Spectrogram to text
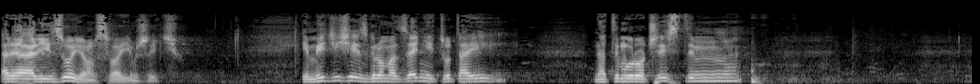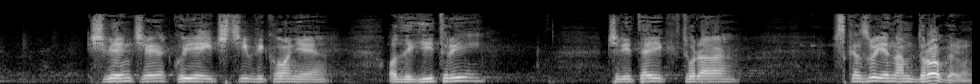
realizują w swoim życiu. I my dzisiaj zgromadzeni tutaj na tym uroczystym święcie ku jej czci w ikonie od Egitrii, czyli tej, która wskazuje nam drogę.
